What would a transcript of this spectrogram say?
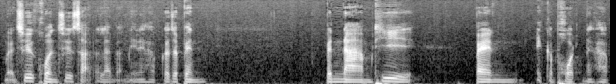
เหมือนชื่อคนชื่อสัตว์อะไรแบบนี้นะครับ ก็จะเป็นเป็นนามที่เป็นเอกพจน์นะครับ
